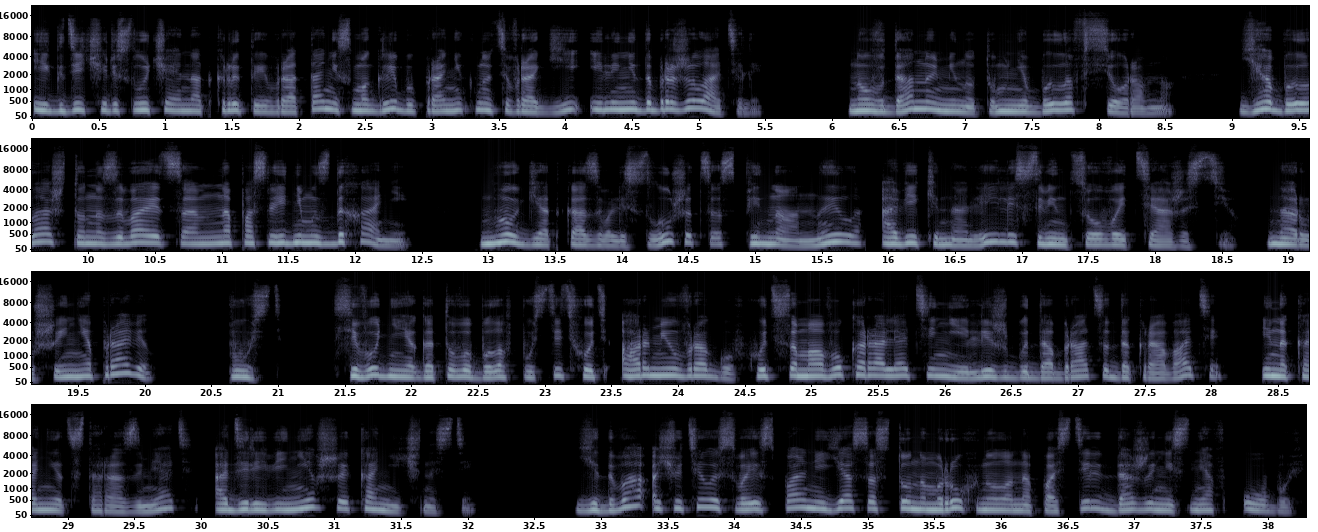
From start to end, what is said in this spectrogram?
и где через случайно открытые врата не смогли бы проникнуть враги или недоброжелатели. Но в данную минуту мне было все равно. Я была, что называется, на последнем издыхании. Ноги отказывались слушаться, спина ныла, а веки налились свинцовой тяжестью. Нарушение правил? Пусть. Сегодня я готова была впустить хоть армию врагов, хоть самого короля теней, лишь бы добраться до кровати и, наконец-то, размять одеревеневшие конечности. Едва очутилась в своей спальне, я со стоном рухнула на постель, даже не сняв обувь.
